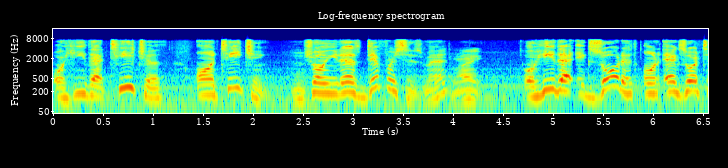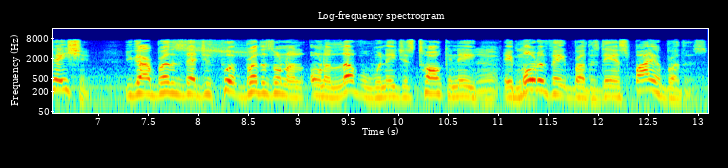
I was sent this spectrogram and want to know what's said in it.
or he that teacheth on teaching," Mm. showing you there's differences, man. Right. Or he that exhorteth on exhortation. You got brothers that just put brothers on a on a level when they just talk and they Yeah. they motivate brothers, they inspire brothers.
